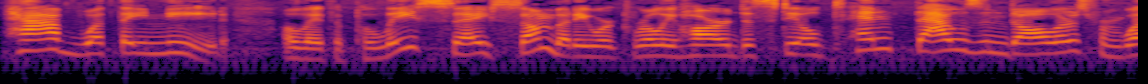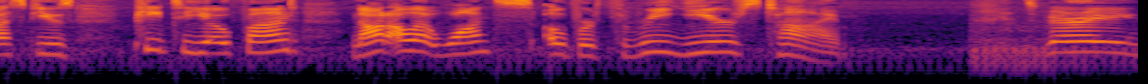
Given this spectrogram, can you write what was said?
have what they need. Olathe police say somebody worked really hard to steal $10,000 from Westview's PTO fund, not all at once, over three years' time. It's very,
